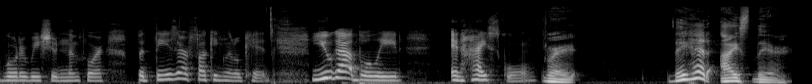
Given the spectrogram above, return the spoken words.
what are we shooting them for but these are fucking little kids you got bullied in high school Right. They had ice there.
